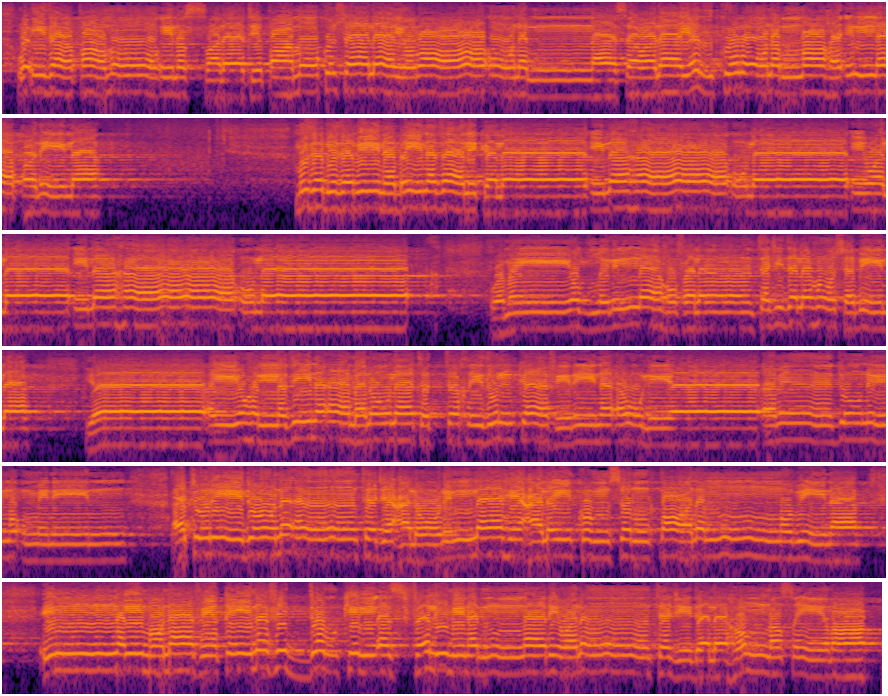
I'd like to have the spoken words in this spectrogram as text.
وإذا قاموا إلى الصلاة قاموا كسى لا يراءون الناس ولا يذكرون الله إلا قليلا. مذبذبين بين ذلك لا إله هؤلاء ولا إله هؤلاء. ومن يضلل الله فلن تجد له سبيلا. يا أيها الذين آمنوا لا تتخذوا الكافرين أولياء من دون المؤمنين أتريدون أن تجعلوا لله عليكم سلطانا مبينا إن المنافقين في الدرك الأسفل من النار ولن تجد لهم نصيرا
